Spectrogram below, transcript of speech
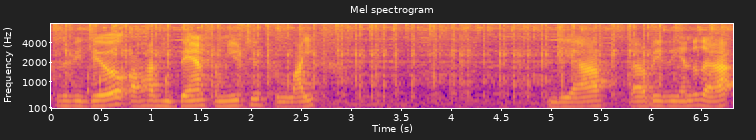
Because if you do, I'll have you banned from YouTube for life. Yeah, that'll be the end of that.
